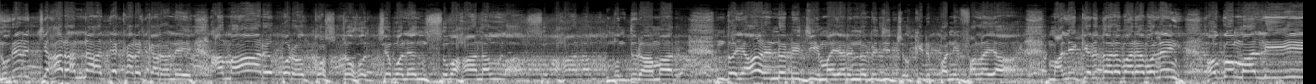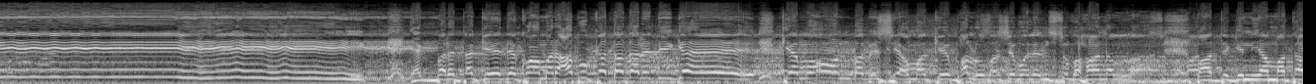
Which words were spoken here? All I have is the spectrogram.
নূরের চেহারা না দেখার কারণে আমার বড় কষ্ট হচ্ছে বলেন সুবাহান আল্লাহ সুবাহান বন্ধুরা, আমার দয়ার নবীজি, মায়ার নবীজি চোখের পানি ফালাইয়া মালিকের দরবারে বলেন, ওগো মালিক, একবারে তাকে দেখো আমার আবু কাতাদার দিকে, কেমন ভাবে সে আমাকে ভালোবাসে বলেন সুবহান আল্লাহ পা থেকে নিয়ে মাথা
